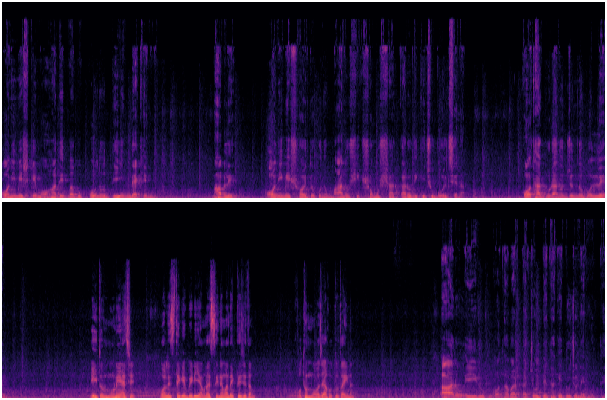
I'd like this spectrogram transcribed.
অনিমেষকে মহাদেববাবু কোনো দিন দেখেননি। ভাবলেন অনিমেষ হয়তো কোনো মানসিক সমস্যার কারণে কিছু বলছে না। কথা ঘোরানোর জন্য বললেন এই তোর মনে আছে কলেজ থেকে বেরিয়ে আমরা সিনেমা দেখতে যেতাম? কত মজা হতো তাই না? আরও এই রূপ কথাবার্তা চলতে থাকে দুজনের মধ্যে।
